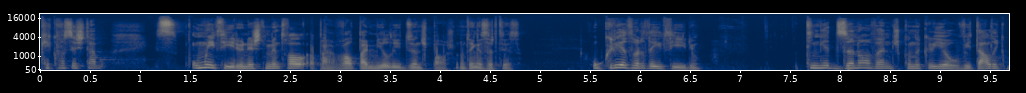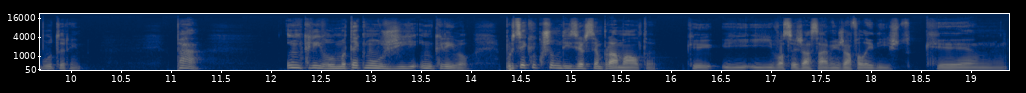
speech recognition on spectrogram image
O que é que vocês estavam. Uma Ethereum neste momento vale, opá, vale para 1200 paus, não tenho a certeza. O criador da Ethereum tinha 19 anos quando a criou, Vitalik Buterin. Pá, incrível, uma tecnologia incrível. Por isso é que eu costumo dizer sempre à malta, que, e, e vocês já sabem, já falei disto, que.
